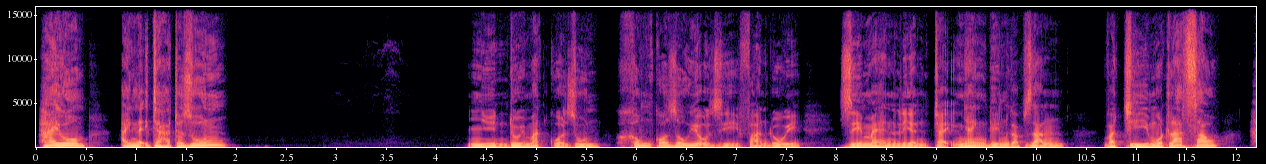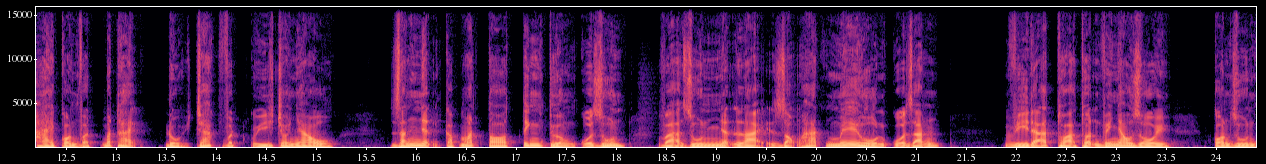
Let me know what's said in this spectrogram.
Hai hôm, anh lại trả cho Jun. Nhìn đôi mắt của Jun không có dấu hiệu gì phản đối, dế mèn liền chạy nhanh đến gặp rắn và chỉ một lát sau, hai con vật bất hạnh đổi trác vật quý cho nhau. Rắn nhận cặp mắt to tinh tường của Jun và Jun nhận lại giọng hát mê hồn của rắn. Vì đã thỏa thuận với nhau rồi, con Jun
